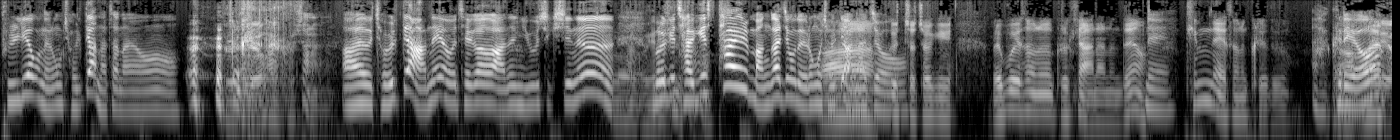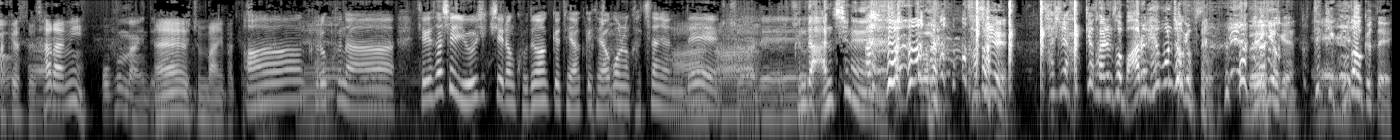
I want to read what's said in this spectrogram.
불리하거나 이런 거 절대 안 하잖아요. 그러세요? 아, 그렇잖아요. 아유 절대 안 해요. 제가 아는 류호식 씨는 네. 아, 왜뭐 이렇게? 자기 스타일 망가지거나 이런 거 절대 안 아, 하죠. 그렇죠. 저기 외부에서는 그렇게 안 하는데요. 네. 팀 내에서는 그래도 아 그래요? 아, 그래요? 바뀌었어요. 아. 사람이 오픈 마인드. 에, 좀 많이 바뀌었습니다. 아 네. 그렇구나. 제가 사실 유효식 씨랑 고등학교, 대학교, 대학원을 같이 다녔는데 아, 그렇죠. 아, 네. 근데 안 친해. 사실 사실 학교 다니면서 말을 해본 적이 없어. 내 기억엔. 특히 고등학교 때.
